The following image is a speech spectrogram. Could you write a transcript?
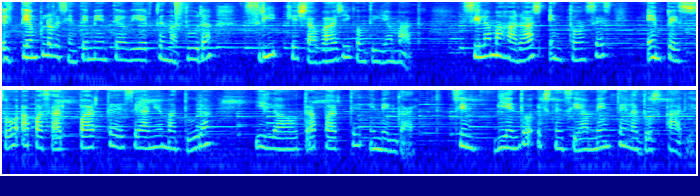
el templo recientemente abierto en Mathura, Sri Keshavaji Gaudiya Mat. Sila Maharaj entonces empezó a pasar parte de ese año en Mathura y la otra parte en Bengal, viendo extensivamente en las dos áreas.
